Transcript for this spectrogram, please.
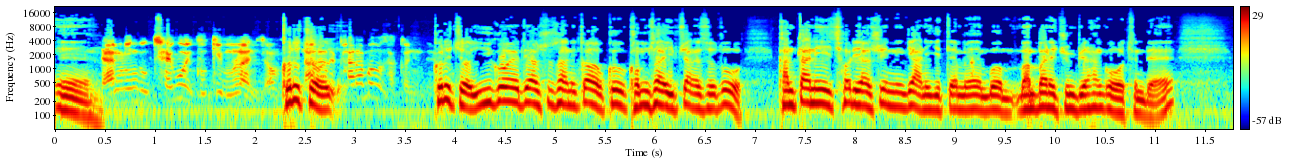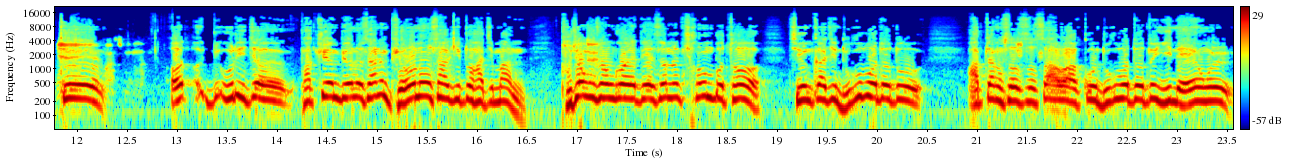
예. 대한민국 최고의 국기문란이죠. 그렇죠. 나라를 팔아먹은 사건인데. 그렇죠. 이거에 대한 수사니까 그 검사 입장에서도 간단히 처리할 수 있는 게 아니기 때문에 뭐 만반의 준비를 한 것 같은데. 예, 그, 맞습니다. 어, 우리 저 박주현 변호사는 변호사기도 하지만 부정선거에 대해서는 처음부터 지금까지 누구보다도 앞장서서 싸워왔고 누구보다도 이 내용을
